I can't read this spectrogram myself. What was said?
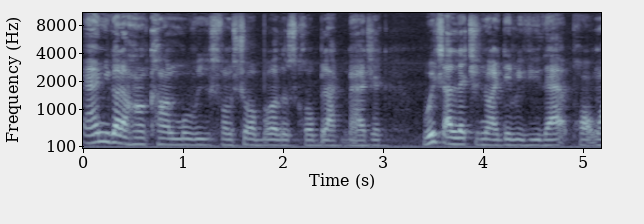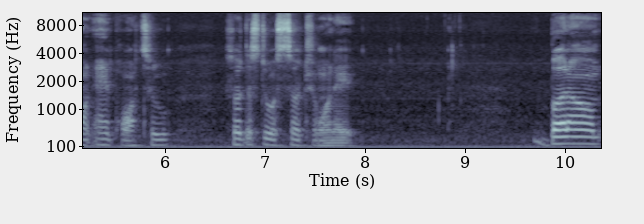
and you got a Hong Kong movie from Shaw Brothers called Black Magic, which I let you know I did review that part one and part two. So just do a search on it. But um,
